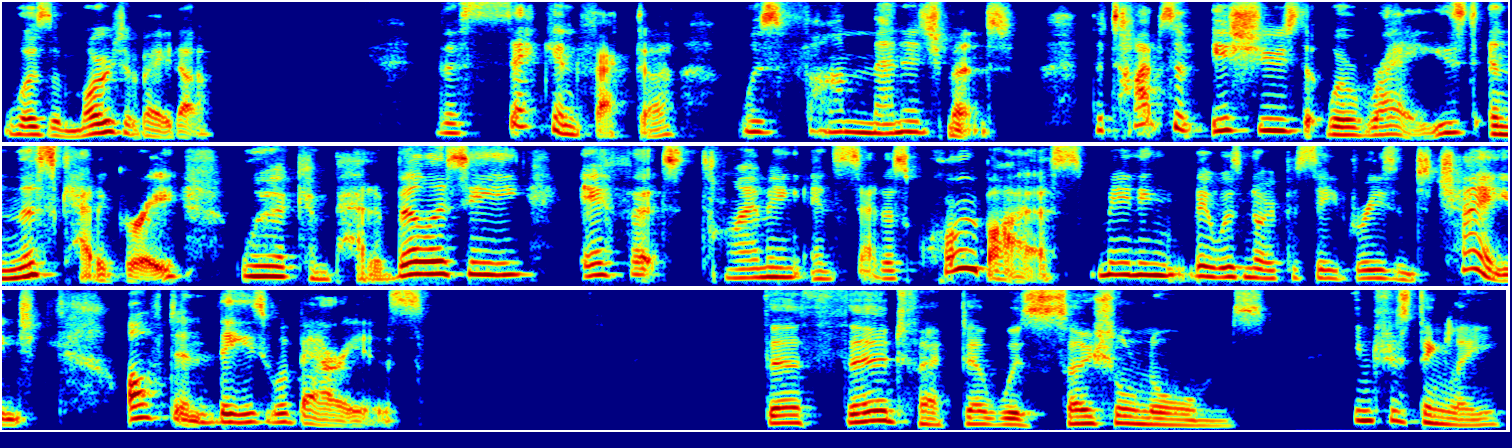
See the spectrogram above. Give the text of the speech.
was a motivator. The second factor was farm management. The types of issues that were raised in this category were compatibility, effort, timing, and status quo bias, meaning there was no perceived reason to change. Often these were barriers. The third factor was social norms. Interestingly,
